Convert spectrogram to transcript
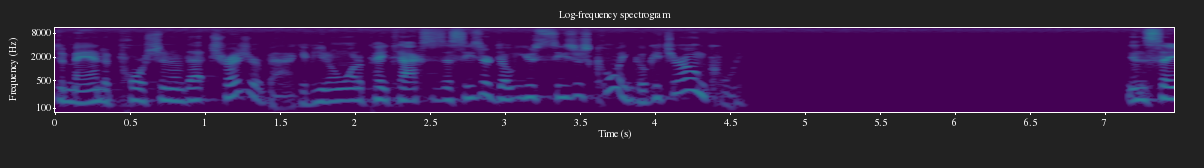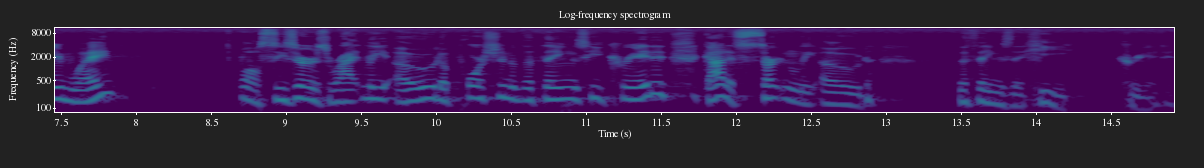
demand a portion of that treasure back. If you don't want to pay taxes to Caesar, don't use Caesar's coin. Go get your own coin. In the same way, while Caesar is rightly owed a portion of the things he created, God is certainly owed the things that he created,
